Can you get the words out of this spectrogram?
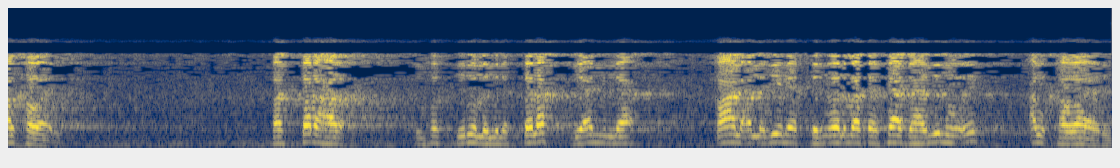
الخوارج. فسرها المفسرون من السلف بأن قال الذين يتبعون ما تشابه منه إيه؟ الخوارج.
